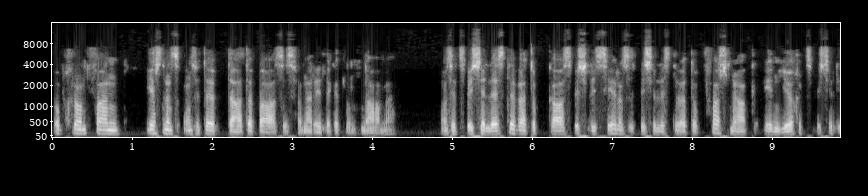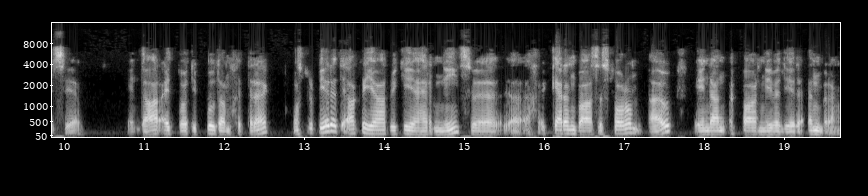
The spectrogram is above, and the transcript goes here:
op grond van eerstens ons het 'n database van 'n redelike klomp name. Ons het spesialiste wat op kaas spesialiseer, ons het spesialiste wat op varsmelk en jogurt spesialiseer. En daaruit word die pool dan getrek Ons probeer dit elke jaar bietjie hernie, so eh, 'n uh, kernbasis vorm hou en dan 'n paar nuwe lede inbring.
